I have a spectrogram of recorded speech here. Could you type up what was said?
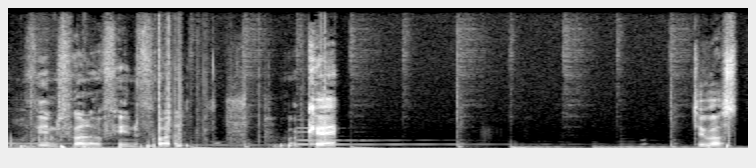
Auf jeden Fall, auf jeden Fall. Okay. Du was?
